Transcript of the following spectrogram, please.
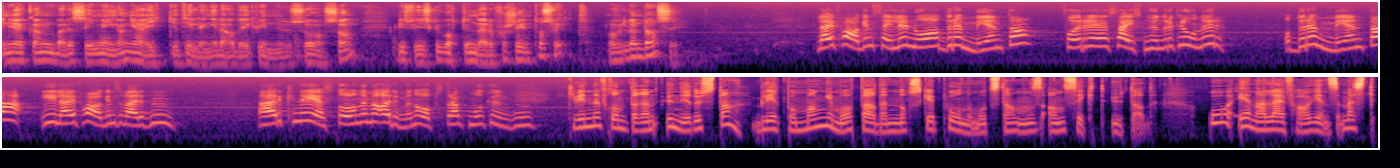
Jeg kan bare si med en gang jeg er ikke tilhenger av det kvinnehuset og sånn. Hvis vi skulle gått inn der og forsynt oss vilt, hva vil den da si? Leif Hagen selger nå Drømmejenta for 1600 eh, kroner. Og Drømmejenta i Leif Hagens verden er knestående med armene oppstrakt mot kunden. Kvinnefronteren Unni Rustad blir på mange måter den norske pornomotstandens ansikt utad, og en av Leif Hagens mest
